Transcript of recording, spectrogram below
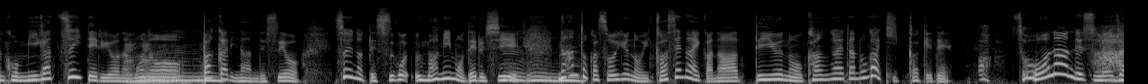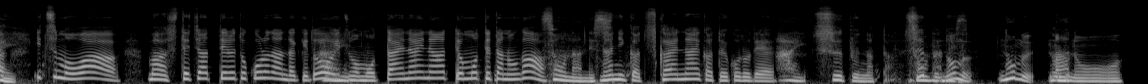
干こう身がついているようなものばかりなんですよ。そういうのってすごいうまみも出るし、なんとかかそういうのを活かせないかなっていうのを考えたのがきっかけで。あそうなんですね。じゃあはいいつもはまあ捨てちゃってるところなんだけど、はいい、つももったいないなって思ってたのがそうなんです。何か使えないかということではい、スープになった。スープ飲む？飲む、むまあ、あの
